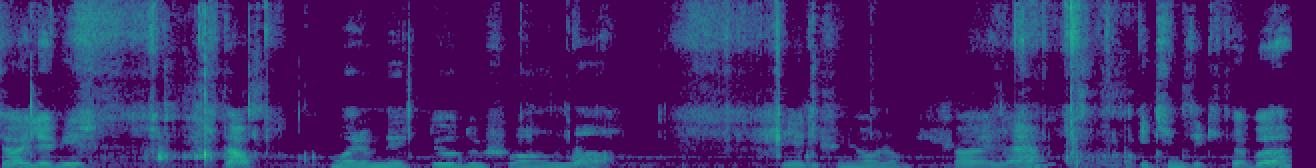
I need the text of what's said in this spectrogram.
Şöyle bir kitap. Umarım netliyordur şu anda diye düşünüyorum. Şöyle. İkinci kitabı.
